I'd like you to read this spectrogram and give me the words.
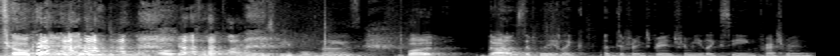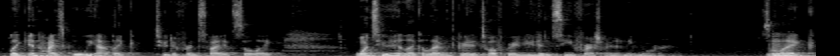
Okay. okay. don't lie to these people, please. But But that, That- was definitely like a different experience for me, like seeing freshmen. Like in high school, we had like two different sides. So like once you hit like 11th grade and 12th grade, you didn't see freshmen anymore. So Mm. like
